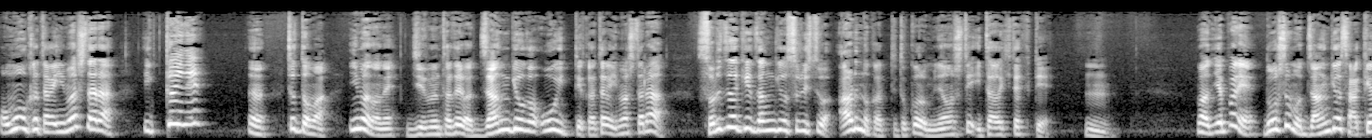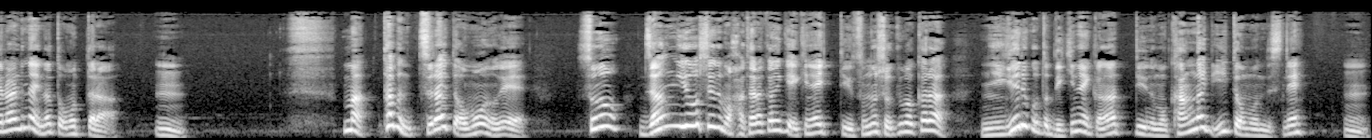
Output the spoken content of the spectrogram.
思う方がいましたら一回ね、うん、ちょっとまあ今のね自分例えば残業が多いって方がいましたらそれだけ残業する必要はあるのかってところを見直していただきたくて。うん。まあ、やっぱりね、どうしても残業避けられないなと思ったら、うん。まあ、多分辛いと思うので、その残業してでも働かなきゃいけないっていうその職場から逃げることできないかなっていうのも考えていいと思うんですね。うん。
